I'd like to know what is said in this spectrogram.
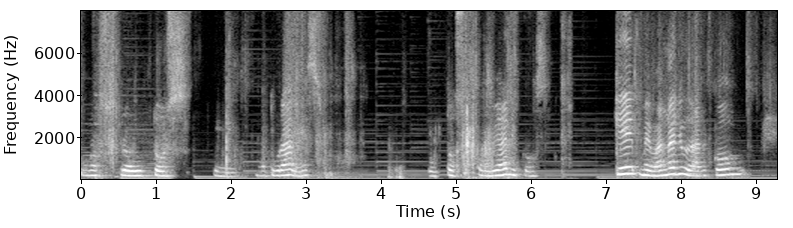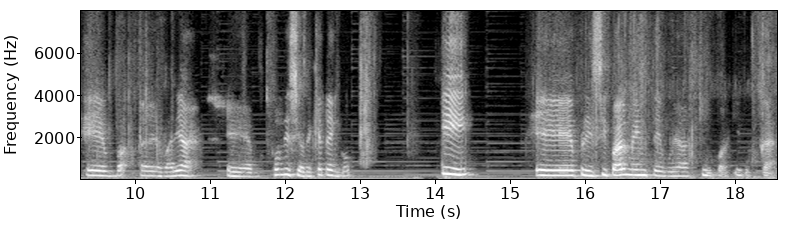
unos productos eh, naturales, productos orgánicos, que me van a ayudar con eh, eh, varias condiciones que tengo. Y principalmente voy aquí por aquí buscar.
